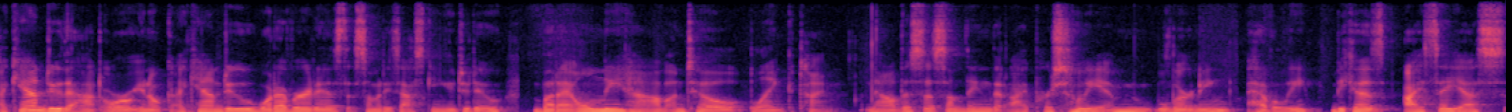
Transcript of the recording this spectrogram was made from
I can do that or you know, I can do whatever it is that somebody's asking you to do, but I only have until blank time. Now, this is something that I personally am learning heavily because I say yes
